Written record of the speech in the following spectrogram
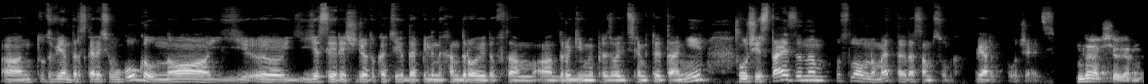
э, ну, тут вендор, скорее всего, Google, но э, если речь идет о каких-то допиленных андроидов там другими производителями, то это они. В случае с Tizen условным, это тогда Samsung. Верно, получается. Да, все верно.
